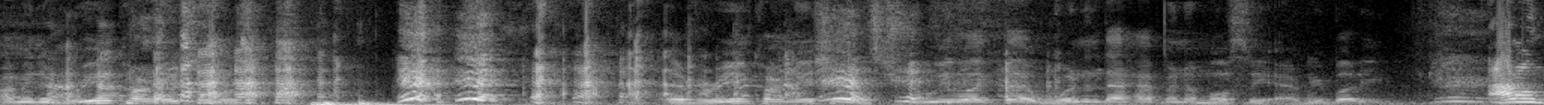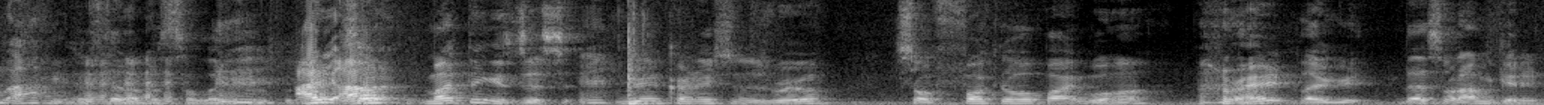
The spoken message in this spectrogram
I mean, if reincarnation was if reincarnation was truly like that, wouldn't that happen to mostly everybody I don't. I, instead of a select group? Of I, I people? So, don't. my thing is this: reincarnation is real. So fuck the whole Bible, huh? right? Like that's what I'm getting.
